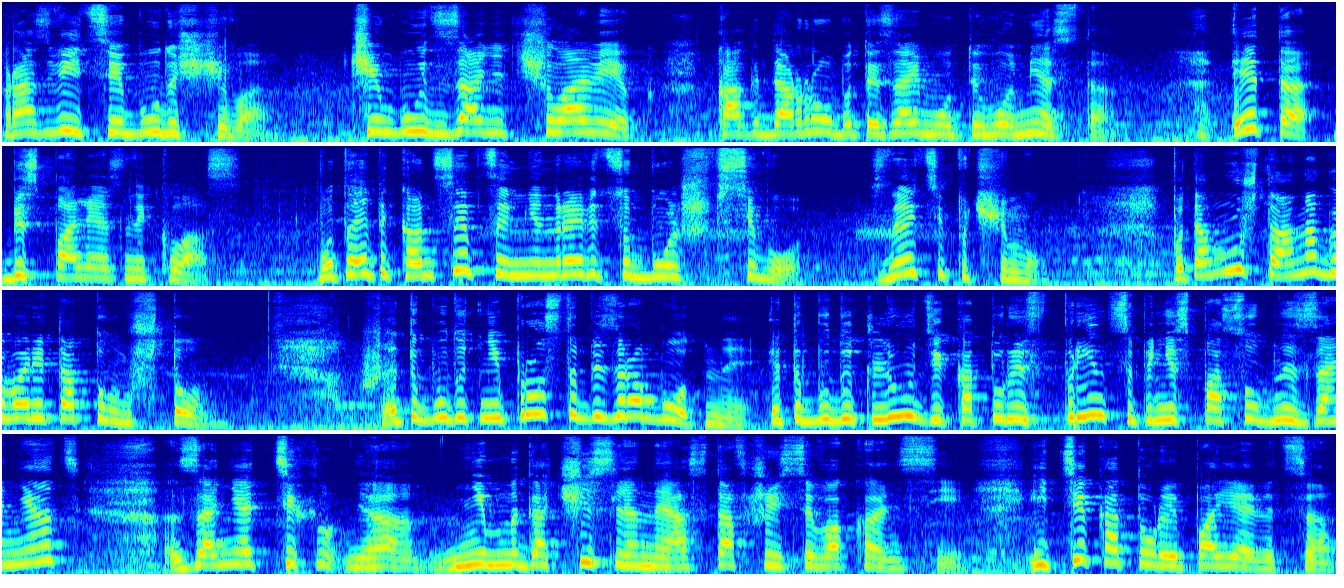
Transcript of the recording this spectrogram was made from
развития будущего – чем будет занят человек, когда роботы займут его место. Это бесполезный класс. Вот эта концепция мне нравится больше всего. Знаете почему? Потому что она говорит о том, что это будут не просто безработные, это будут люди, которые в принципе не способны занять, занять тех, э, немногочисленные оставшиеся вакансии. И те, которые появятся,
